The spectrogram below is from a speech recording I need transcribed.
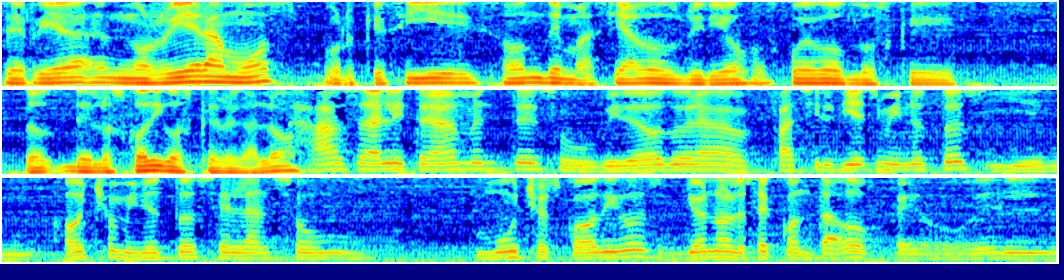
se riera- nos riéramos porque sí son demasiados videojuegos los que de los códigos que regaló. Ajá, o sea, literalmente su video dura fácil 10 minutos y en 8 minutos él lanzó un- muchos códigos. Yo no los he contado, pero él,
